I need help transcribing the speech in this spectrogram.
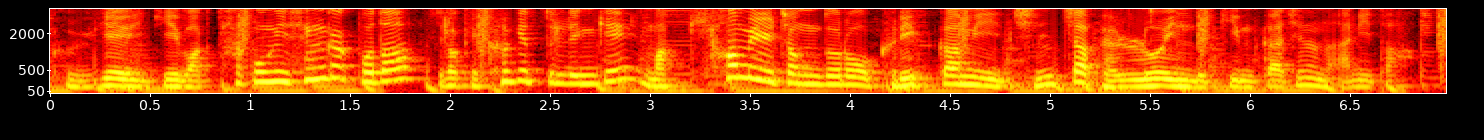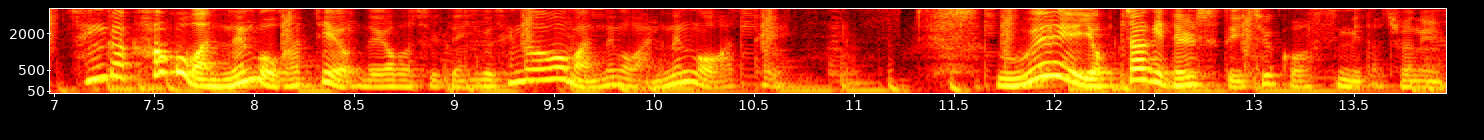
그게 이게 막 타공이 생각보다 이렇게 크게 뚫린 게 막 혐일 정도로 그립감이 진짜 별로인 느낌까지는 아니다. 생각하고 맞는 것 같아요. 내가 봤을 때 이거 생각하고 맞는 거 맞는 것 같아. 의외의 역작이 될 수도 있을 것 같습니다 저는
